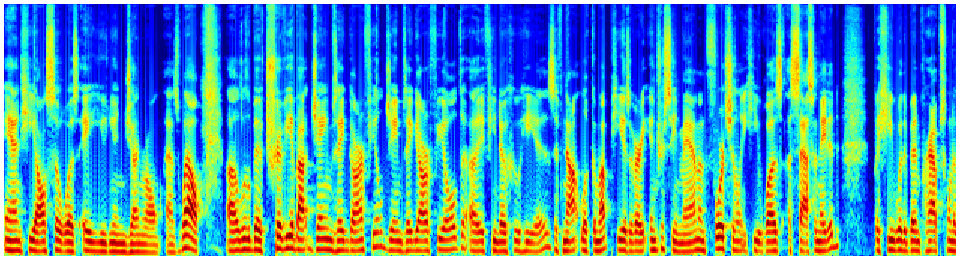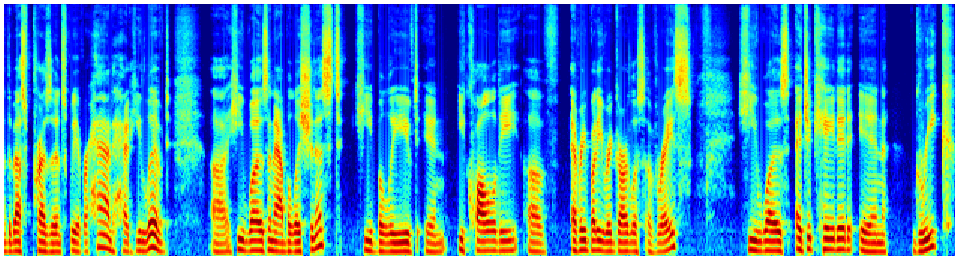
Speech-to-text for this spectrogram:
and he also was a Union general as well. a little bit of trivia about James A. Garfield. James A. Garfield, uh, if you know who he is, if not, look him up. He is a very interesting man. Unfortunately, he was assassinated, but he would have been perhaps one of the best presidents we ever had had he lived. he was an abolitionist. He believed in equality of everybody, regardless of race. He was educated in Greek,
